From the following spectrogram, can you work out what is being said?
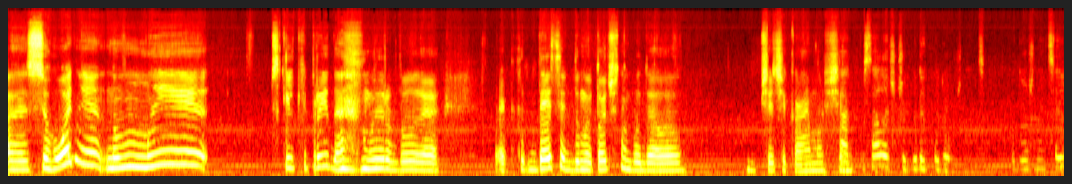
Е, Сьогодні, ну ми скільки прийде, ми робили як 10, думаю, точно буде, але ще чекаємо ще. Так, писали, що буде художниця. Художниця є?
